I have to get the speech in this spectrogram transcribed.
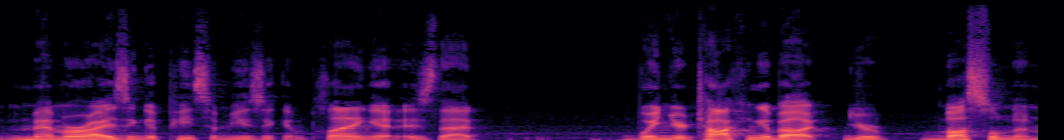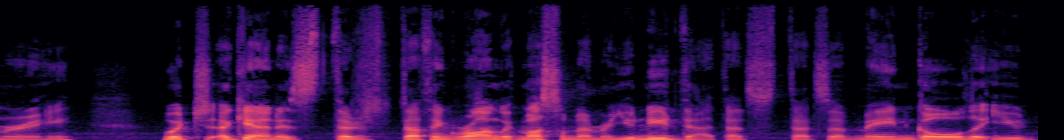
memorizing a piece of music and playing it is that when you're talking about your muscle memory which again is there's nothing wrong with muscle memory. You need that. That's that's a main goal that you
